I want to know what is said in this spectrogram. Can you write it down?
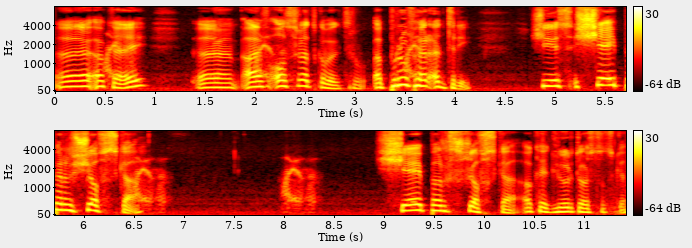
Uh, okay. Um, I have all threat coming through. Approve her entry. She is Shapershovska. Shapershovska. Oké, okay, Glurtorstotska.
